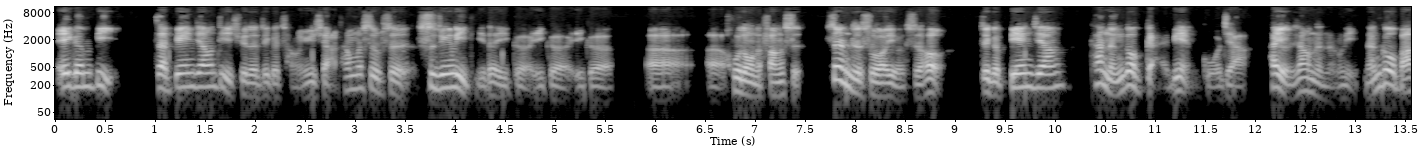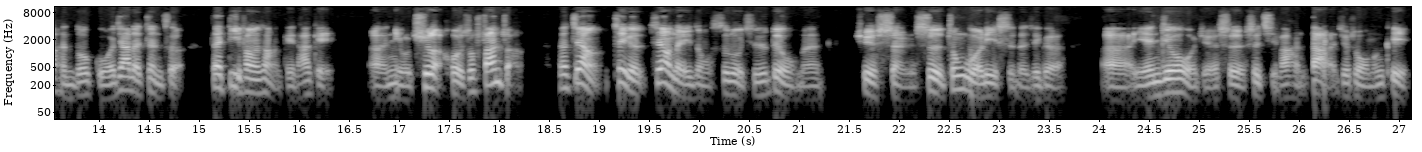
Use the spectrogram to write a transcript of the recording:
，A 跟 B 在边疆地区的这个场域下，他们是不是势均力敌的一个一个一个呃呃互动的方式？甚至说有时候这个边疆。它能够改变国家，它有这样的能力，能够把很多国家的政策在地方上给它给呃扭曲了，或者说翻转了。那这样这个这样的一种思路，其实对我们去审视中国历史的这个呃研究，我觉得是是启发很大的。就是我们可以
